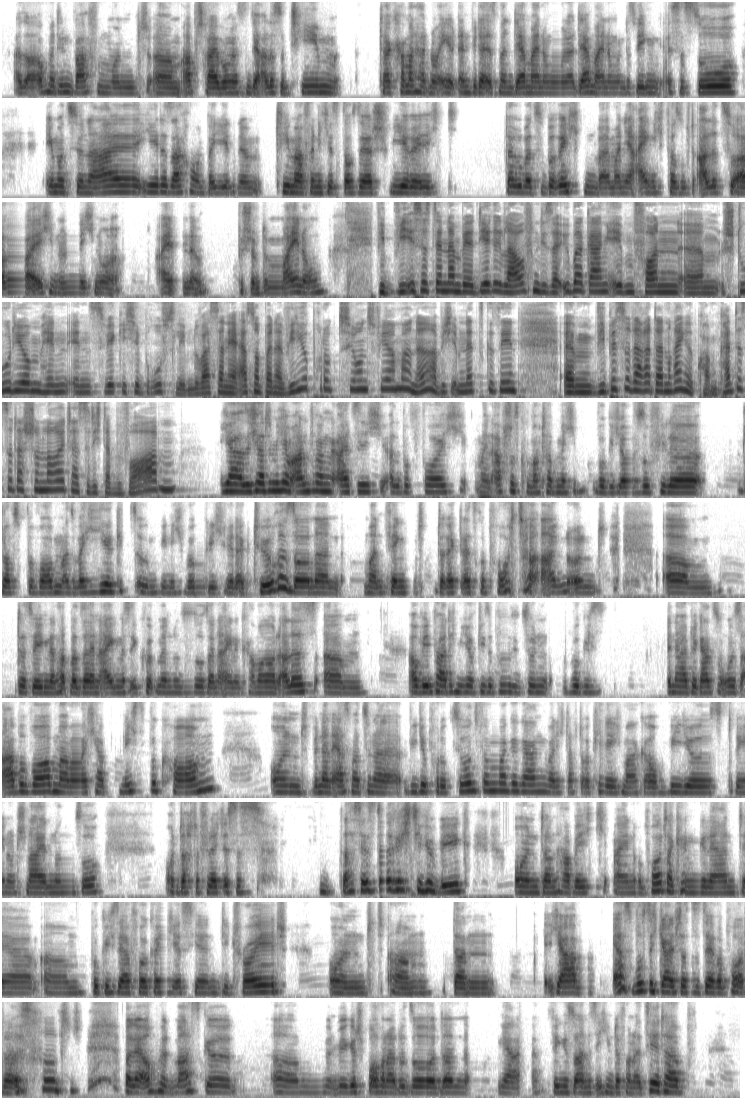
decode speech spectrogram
also auch mit den Waffen und ähm, Abtreibungen, das sind ja alles so Themen, da kann man halt nur, entweder ist man der Meinung oder der Meinung und deswegen ist es so, emotional jede Sache und bei jedem Thema finde ich es doch sehr schwierig, darüber zu berichten, weil man ja eigentlich versucht, alle zu erreichen und nicht nur eine bestimmte Meinung. Wie, wie ist es denn dann bei dir gelaufen, dieser Übergang eben von ähm, Studium hin ins wirkliche Berufsleben? Du warst dann ja erst noch bei einer Videoproduktionsfirma, ne, habe ich im Netz gesehen. Ähm, wie bist du da dann reingekommen? Kanntest du da schon Leute? Hast du dich da beworben? Ja, also ich hatte mich am Anfang, als ich, also bevor ich meinen Abschluss gemacht habe, mich wirklich auf so viele Jobs beworben. Also weil hier gibt es irgendwie nicht wirklich Redakteure, sondern man fängt direkt als Reporter an und ähm, deswegen, dann hat man sein eigenes Equipment und so, seine eigene Kamera und alles. Ähm, auf jeden Fall hatte ich mich auf diese Position wirklich innerhalb der ganzen USA beworben, aber ich habe nichts bekommen und bin dann erstmal zu einer Videoproduktionsfirma gegangen, weil ich dachte, okay, ich mag auch Videos drehen und schneiden und so und dachte, vielleicht ist es das jetzt der richtige Weg. Und dann habe ich einen Reporter kennengelernt, der ähm, wirklich sehr erfolgreich ist hier in Detroit. Und ähm, dann, ja, erst wusste ich gar nicht, dass es der Reporter ist, weil er auch mit Maske ähm, mit mir gesprochen hat und so. Und dann, ja, fing es so an, dass ich ihm davon erzählt habe,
